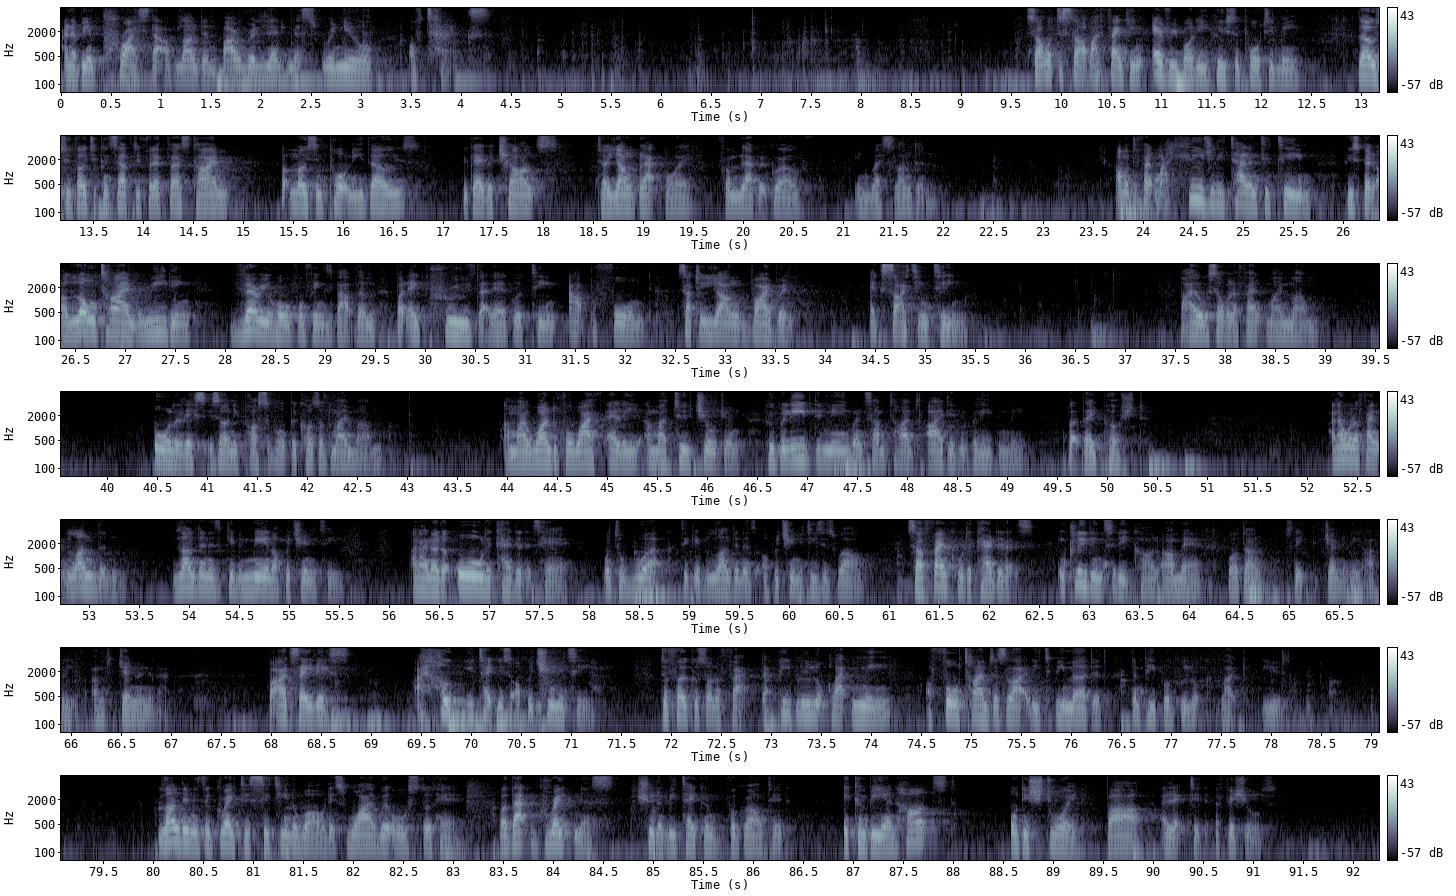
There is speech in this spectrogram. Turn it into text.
and are being priced out of London by a relentless renewal of tax. So I want to start by thanking everybody who supported me, those who voted Conservative for their first time, but most importantly, those who gave a chance to a young black boy from Ladbroke Grove in West London. I want to thank my hugely talented team who spent a long time reading very awful things about them, but they proved that they're a good team, outperformed such a young, vibrant, exciting team. But I also want to thank my mum. All of this is only possible because of my mum and my wonderful wife Ellie and my two children who believed in me when sometimes I didn't believe in me. but they pushed. And I want to thank London. London has given me an opportunity, and I know that all the candidates here want to work to give Londoners opportunities as well. So I thank all the candidates, including Sadiq Khan, our mayor. Well done, Sadiq, genuinely, I believe, I'm genuine in that. But I'd say this, I hope you take this opportunity to focus on the fact that people who look like me are four times as likely to be murdered than people who look like you. London is the greatest city in the world. It's why we're all stood here. But that greatness shouldn't be taken for granted. It can be enhanced or destroyed by our elected officials.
